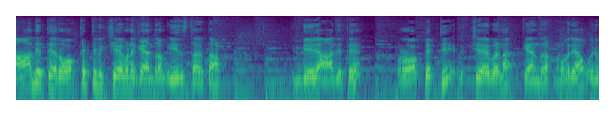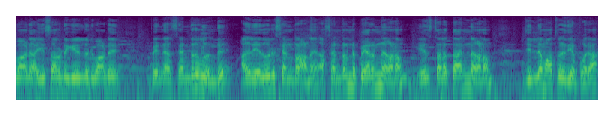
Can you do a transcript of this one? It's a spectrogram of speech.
ആദ്യത്തെ റോക്കറ്റ് വിക്ഷേപണ കേന്ദ്രം ഏത് സ്ഥലത്താണ്? ഇന്ത്യയിലെ ആദ്യത്തെ റോക്കറ്റ് വിക്ഷേപണ കേന്ദ്രം. നമുക്കറിയാം ഒരുപാട് ഐ എസ് ആറിന്റെ കീഴിൽ ഒരുപാട് പിന്നെ സെന്ററുകളുണ്ട് അതിൽ ഏതോ ഒരു സെന്ററാണ് ആ സെന്ററിന്റെ പേരന്നെ കാണാം ഏത് സ്ഥലത്താരെന്ന് കാണാം ജില്ല മാത്രം എഴുതിയാൽ പോരാ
